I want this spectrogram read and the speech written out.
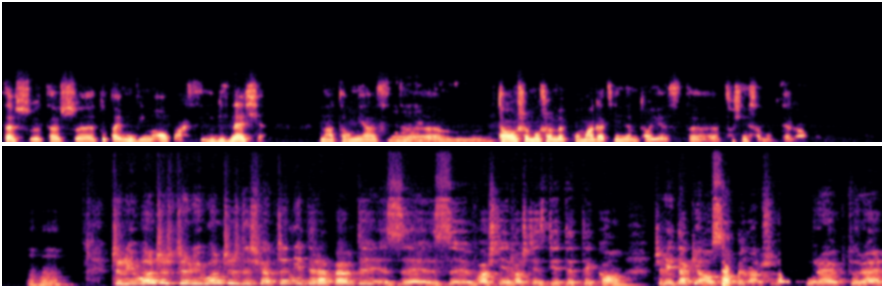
Też, też e, tutaj mówimy o pasji i biznesie. Natomiast no. to, że możemy pomagać innym, to jest e, coś niesamowitego. Mhm. Czyli łączysz, czyli łączysz doświadczenie terapeuty z, z właśnie, właśnie z dietetyką, czyli takie osoby tak. na przykład, które, które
